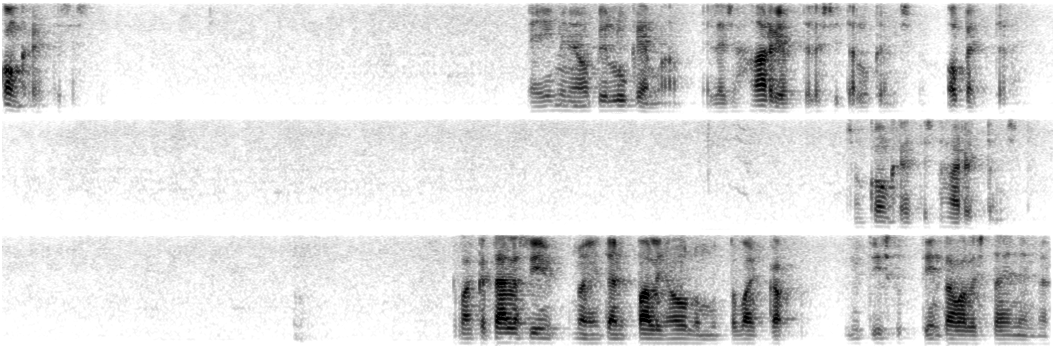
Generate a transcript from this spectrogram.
konkreettisesti. Ei ihminen opi lukemaan, ellei se harjoittele sitä lukemista. Opettele. Se on konkreettista harjoittamista. Vaikka tällaisia, no ei tämä paljon ollut, mutta vaikka nyt istuttiin tavallista enemmän,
